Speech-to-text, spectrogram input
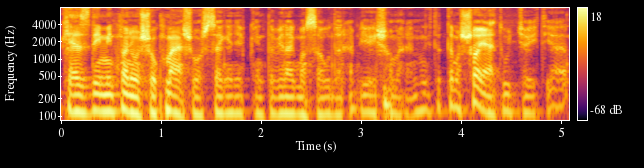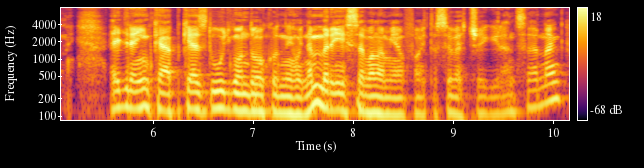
kezdi, mint nagyon sok más ország egyébként a világban, Szaúd-Arábia is, ha már említettem, a saját útjait járni. Egyre inkább kezd úgy gondolkodni, hogy nem része valamilyen fajta szövetségi rendszernek,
